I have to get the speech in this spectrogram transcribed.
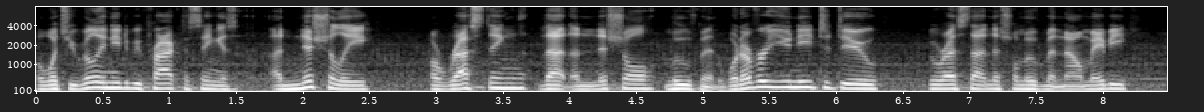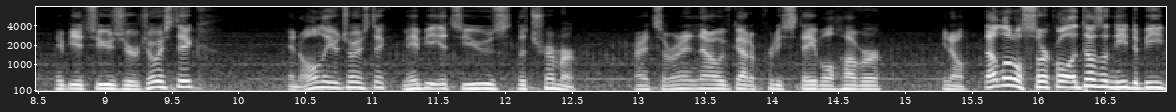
But what you really need to be practicing is initially arresting that initial movement. Whatever you need to do to arrest that initial movement. Now, maybe maybe it's use your joystick and only your joystick. Maybe it's use the trimmer. All right, so right now we've got a pretty stable hover. You know, that little circle, it doesn't need to be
